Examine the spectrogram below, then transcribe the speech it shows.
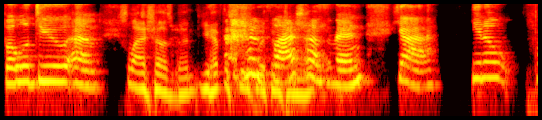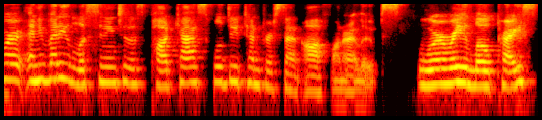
but we'll do um slash husband. You have to slash husband. Yeah. You know, for anybody listening to this podcast, we'll do 10% off on our loupes. We're already low price,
